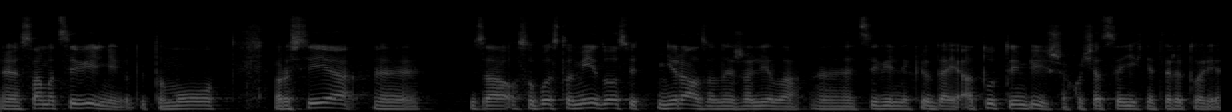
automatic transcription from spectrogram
е, саме цивільні люди. Тому Росія, е, за особисто мій досвід, ні разу не жаліла е, цивільних людей, а тут тим більше, хоча це їхня територія.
